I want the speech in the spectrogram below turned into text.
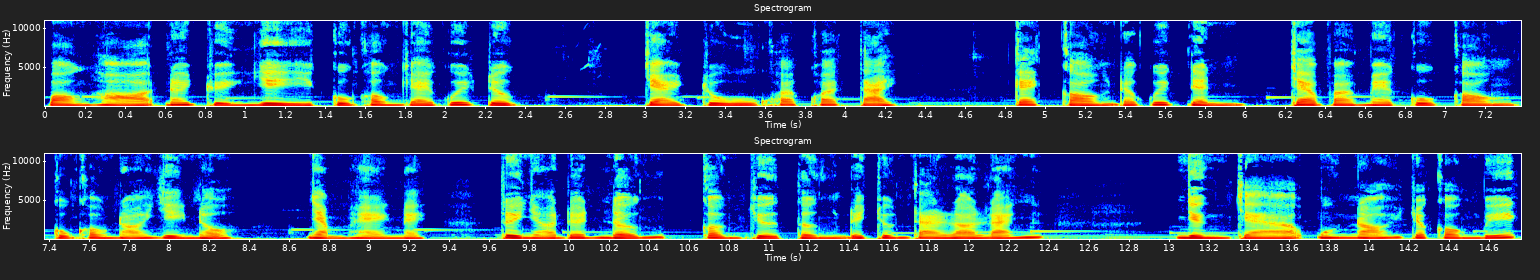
bọn họ nói chuyện gì cũng không giải quyết được. Cha trù khoát khoát tay. Các con đã quyết định, cha và mẹ của con cũng không nói gì nữa. Nhầm hàng này, từ nhỏ đến lớn còn chưa từng để chúng ta lo lắng. Nhưng cha muốn nói cho con biết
